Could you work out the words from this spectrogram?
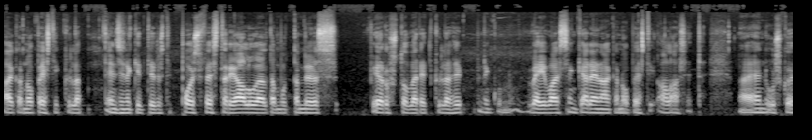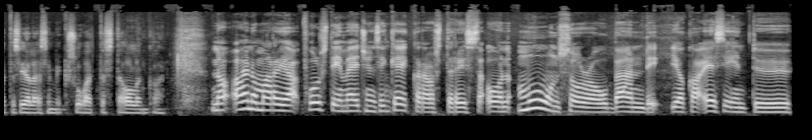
aika nopeasti kyllä ensinnäkin tietysti pois festarialueelta, mutta myös vierustoverit kyllä se, niin kuin veivaisi sen käden aika nopeasti alas. Että mä en usko, että siellä esimerkiksi suvatte sitä ollenkaan. No Aino-Maria Full Steam Agencyn keikkarosterissa on Moon Sorrow-bändi, joka esiintyy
